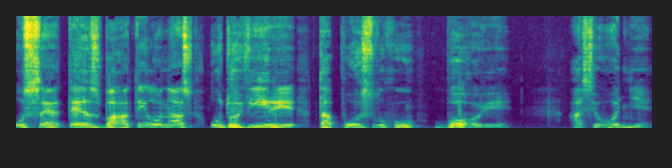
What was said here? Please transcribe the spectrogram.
усе те збагатило нас у довірі та послуху Богові. А сьогодні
